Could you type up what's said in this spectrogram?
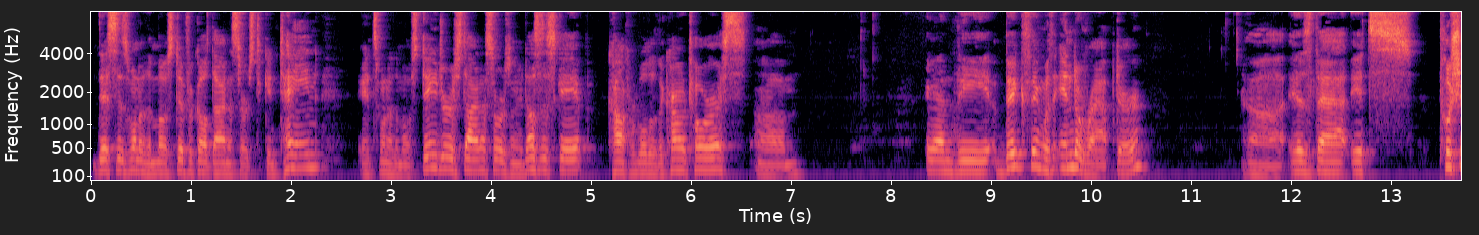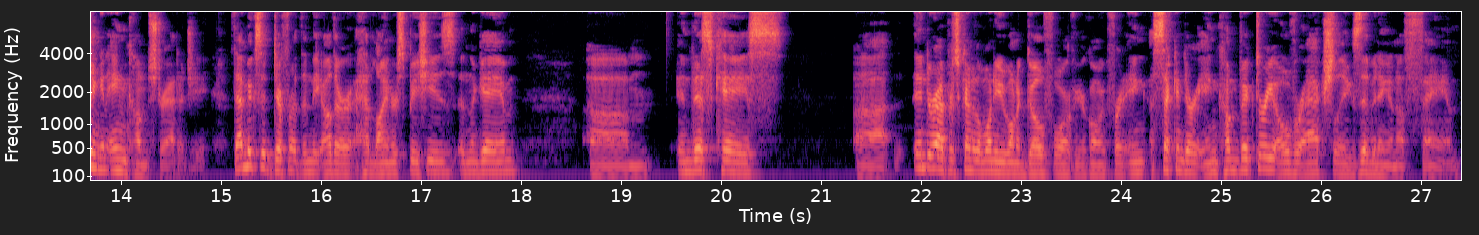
This is one of the most difficult dinosaurs to contain. It's one of the most dangerous dinosaurs when it does escape, comparable to the Carnotaurus. Um, and the big thing with Indoraptor uh, is that it's pushing an income strategy. That makes it different than the other headliner species in the game. Um, in this case, uh, Indoraptor is kind of the one you'd want to go for if you're going for in- a secondary income victory over actually exhibiting enough fame.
